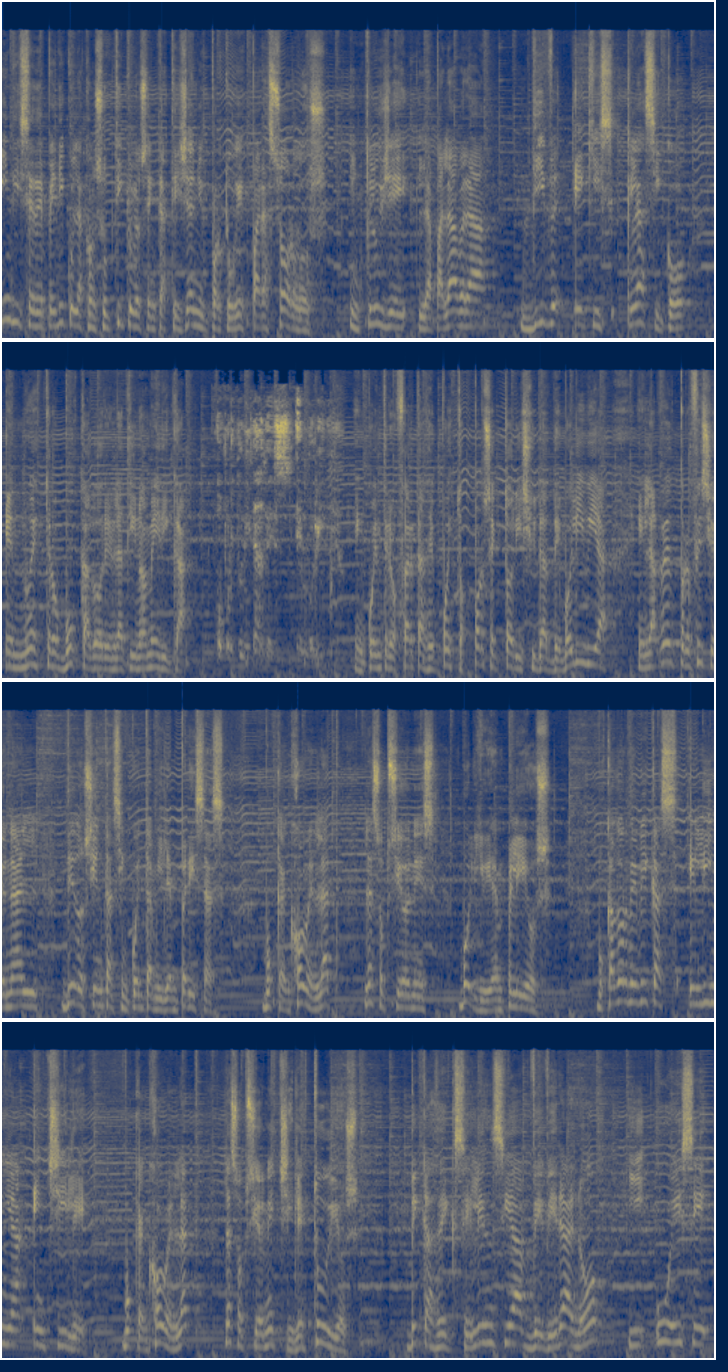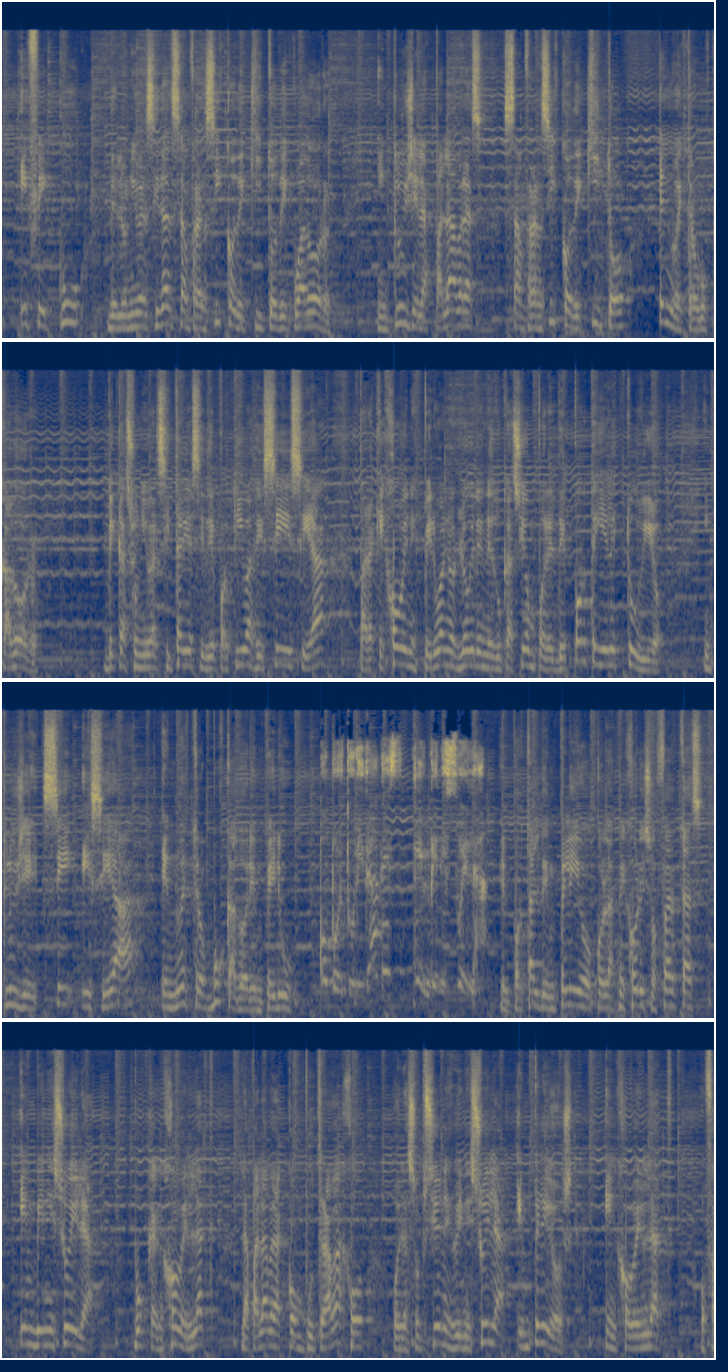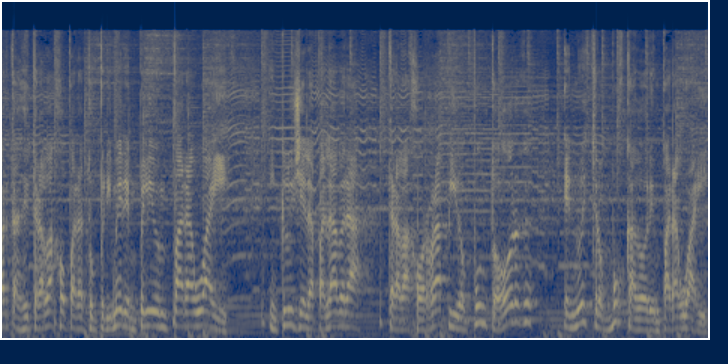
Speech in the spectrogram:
Índice de películas con subtítulos en castellano y portugués para sordos. Incluye la palabra DivX clásico en nuestro buscador en Latinoamérica. Oportunidades en Bolivia. Encuentre ofertas de puestos por sector y ciudad de Bolivia en la red profesional de 250.000 empresas. Busca en JovenLat las opciones Bolivia Empleos. Buscador de becas en línea en Chile. Busca en JovenLat las opciones Chile Estudios. Becas de excelencia de verano y USFQ de la Universidad San Francisco de Quito de Ecuador. Incluye las palabras San Francisco de Quito en nuestro buscador. Becas universitarias y deportivas de CSA para que jóvenes peruanos logren educación por el deporte y el estudio. Incluye CSA en nuestro buscador en Perú. Oportunidades en Venezuela. El portal de empleo con las mejores ofertas en Venezuela. Busca en JovenLat la palabra computrabajo o las opciones Venezuela empleos en JovenLat. Ofertas de trabajo para tu primer empleo en Paraguay. Incluye la palabra trabajorápido.org en nuestro buscador en Paraguay.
